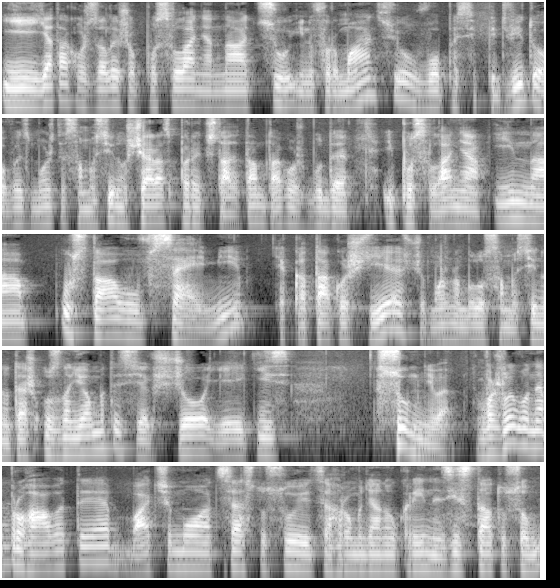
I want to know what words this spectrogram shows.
і я також залишу посилання на цю інформацію в описі під відео. Ви зможете самостійно ще раз перечитати. Там також буде і посилання і на уставу в Сеймі, яка також є, щоб можна було самостійно теж ознайомитись, якщо є якісь. Сумніви важливо не прогавити. Бачимо, це стосується громадян України зі статусом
